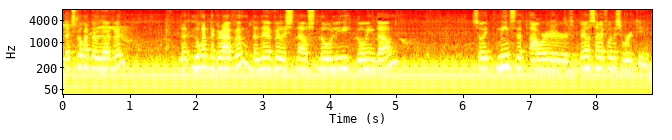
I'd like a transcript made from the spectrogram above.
Let's look at the level. Look at the gravel. The level is now slowly going down. So it means that our bell siphon is working.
